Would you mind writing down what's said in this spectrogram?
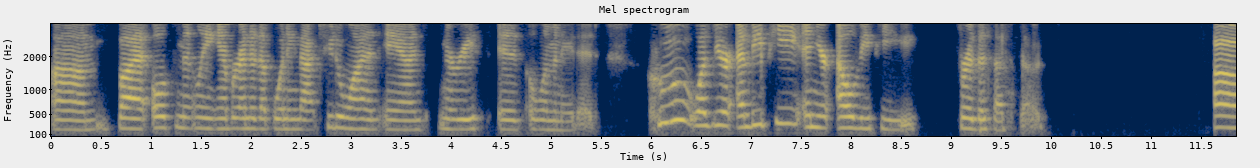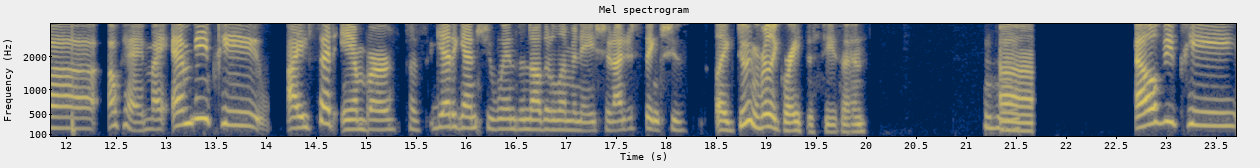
Um, but ultimately, Amber ended up winning that two to one, and Nurys is eliminated. Who was your MVP and your LVP for this episode? Uh, okay. My MVP, I said Amber because yet again she wins another elimination. I just think she's like doing really great this season. Mm-hmm. Uh, LVP,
